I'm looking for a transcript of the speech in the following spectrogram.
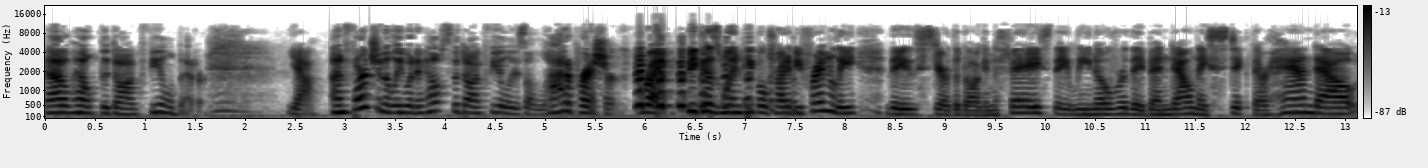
that'll help the dog feel better. Yeah, Unfortunately, what it helps the dog feel is a lot of pressure. right. Because when people try to be friendly, they stare at the dog in the face, they lean over, they bend down, they stick their hand out.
